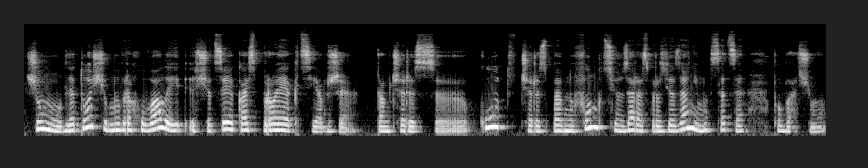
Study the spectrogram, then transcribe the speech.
Чому? Для того, щоб ми врахували, що це якась проекція вже там через е, кут, через певну функцію. Зараз в розв'язанні ми все це побачимо.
